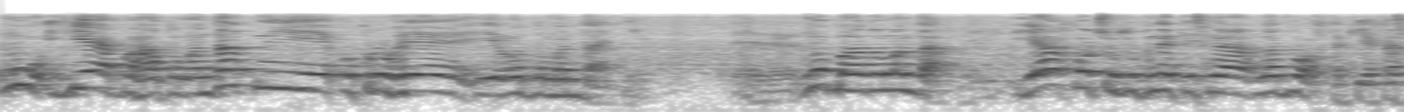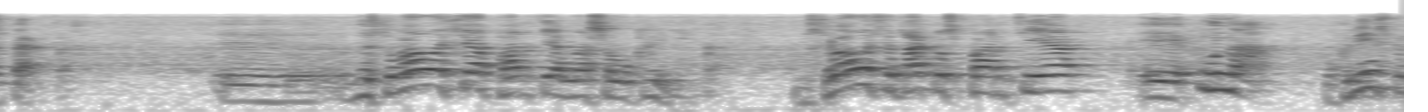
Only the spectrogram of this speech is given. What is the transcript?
ну, є багатомандатні округи і одномандатні. Ну, багатомандатний. Я хочу зупинитись на, на двох таких аспектах. Висувалася партія Наша Україна. Висувалася також партія УНА, Українська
